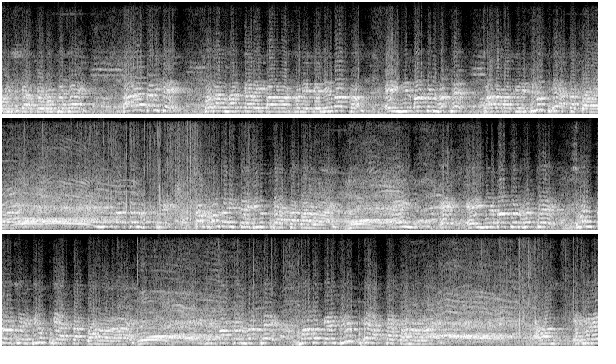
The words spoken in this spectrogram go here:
পরিষ্কার করে বলতে চাই প্রধান মার্কার এই বারো আসনে যে নির্বাচন, এই নির্বাচন হচ্ছে চাঁদাবাজির বিরুদ্ধে একটা গণরায়। এবং এখানে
